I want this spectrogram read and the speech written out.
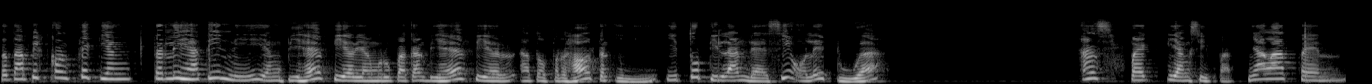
Tetapi konflik yang terlihat ini, yang behavior, yang merupakan behavior atau verhalten ini, itu dilandasi oleh dua aspek yang sifatnya laten.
